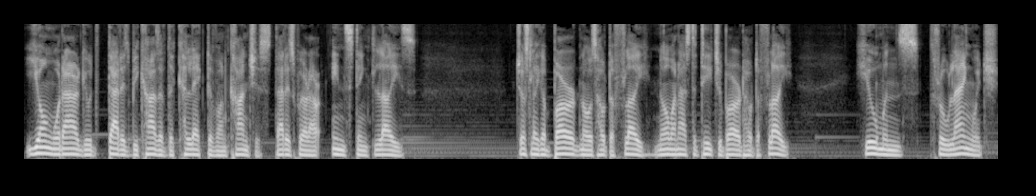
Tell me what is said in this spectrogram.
Jung would argue that, that is because of the collective unconscious. That is where our instinct lies. Just like a bird knows how to fly, no one has to teach a bird how to fly. Humans, through language,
